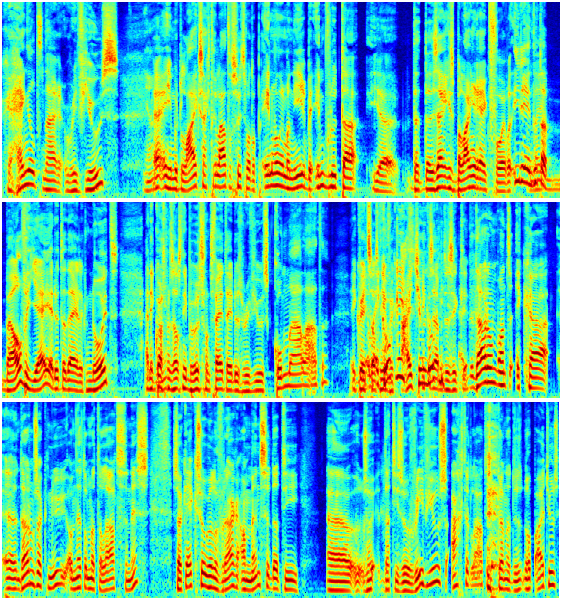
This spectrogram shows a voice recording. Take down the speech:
gehengeld naar reviews. Ja. Hè, en je moet likes achterlaten of zoiets, want op een of andere manier beïnvloedt dat je... Dat, dat is ergens belangrijk voor. Want iedereen doet dat, behalve jij. Jij doet dat eigenlijk nooit. En ik was me zelfs niet bewust van het feit dat je dus reviews kon nalaten. Ik weet zelfs ik niet of ik iTunes heb, niet. dus ik... Eh, Daarom, want ik ga, eh, daarom zou ik nu, net omdat de laatste is, zou ik eigenlijk zo willen vragen aan mensen dat die, eh, zo, dat die zo reviews achterlaten. Je kan dat dus op iTunes,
